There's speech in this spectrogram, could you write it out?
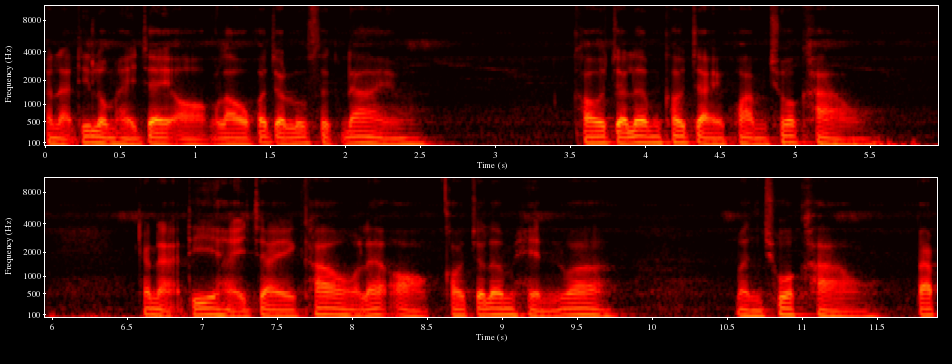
ขณะที่ลมหายใจออกเราก็จะรู้สึกได้ เขาจะเริ่มเข้าใจความชั่วคราว ขณะที่หายใจเข้าและออกเขาจะเริ่มเห็นว่ามันชั่วคราว แป๊บ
